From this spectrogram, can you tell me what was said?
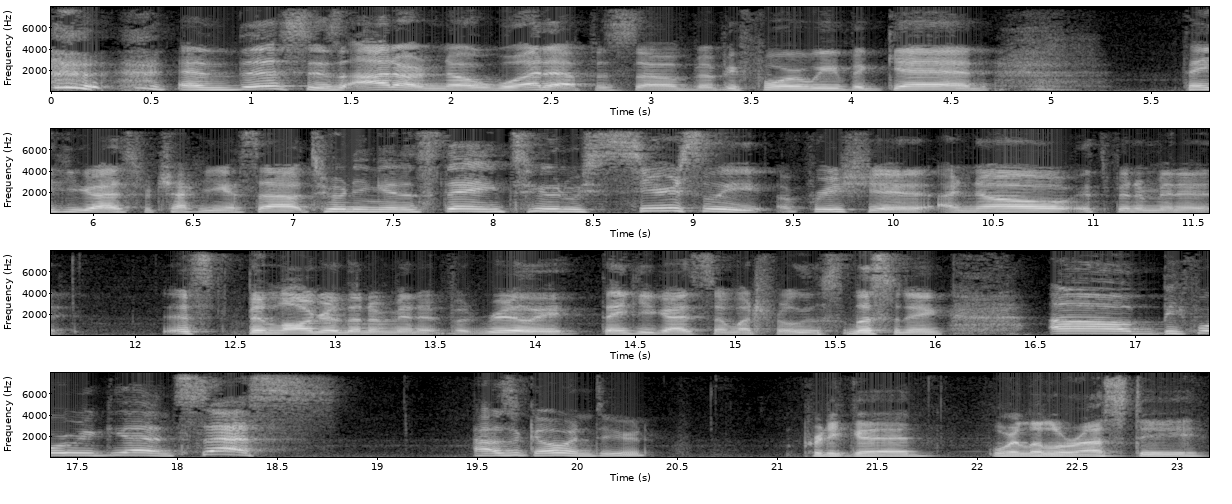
and this is, I don't know what episode, but before we begin, thank you guys for checking us out, tuning in, and staying tuned. We seriously appreciate it. I know it's been a minute. It's been longer than a minute, but really, thank you guys so much for listening. Um, before we begin, Cess, how's it going, dude? Pretty good. We're a little rusty.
